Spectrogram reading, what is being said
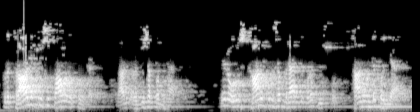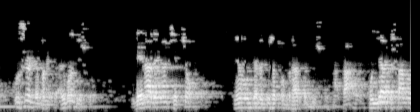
ఇప్పుడు త్రాడు చూసి పాము అనుకుంటాడు త్రాడు రజ్జుసర్ప భ్రాంతి. మీరు స్థాను పురుష భ్రాంతి కూడా తీసుకోండి స్థానం అంటే కొయ్య. పురుషుడు అంటే మనకి అది కూడా తీసుకోండి ఇదైనా అదైనా చర్చ. నేను ఉంటే రజ్జు సర్ప భ్రాంతి తీసుకుంటున్నా. కొయ్య దృష్టాంతం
